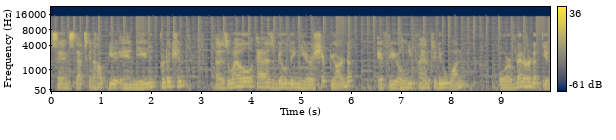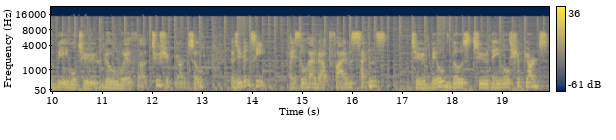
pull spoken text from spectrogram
since that's gonna help you in unit production, as well as building your shipyard if you only plan to do one, or better that you'll be able to go with uh, two shipyards. So as you can see, I still had about 5 seconds to build those two naval shipyards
